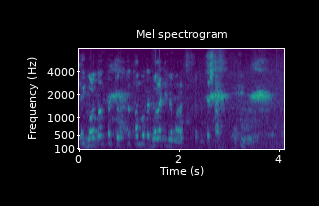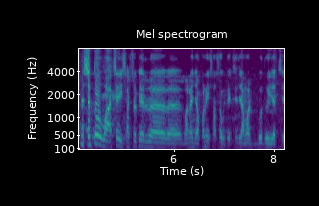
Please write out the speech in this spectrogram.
সেই গণতন্ত্রের চতুর্থ স্তম্ভকে গলা টিপে মারার চেষ্টা করছে শাসক। না সে তো আছেই। শাসকের মানে যখনই শাসক দেখছে যে আমার বিপদ হয়ে যাচ্ছে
